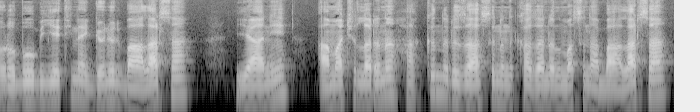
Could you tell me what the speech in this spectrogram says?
rububiyetine gönül bağlarsa, yani amaçlarını hakkın rızasının kazanılmasına bağlarsa,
